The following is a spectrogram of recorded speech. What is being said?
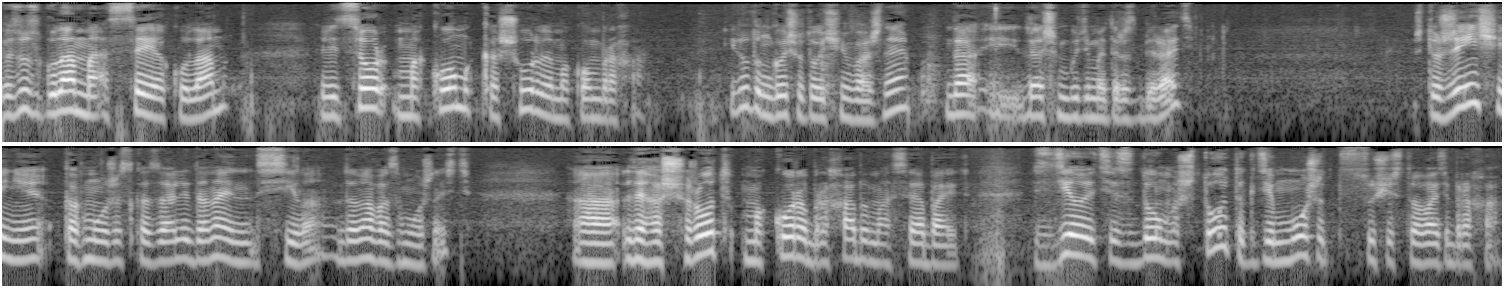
וזו סגולה מעשה הכולם, ליצור מקום קשור למקום браха. И тут он говорит что-то очень важное, да, и дальше мы будем это разбирать, что женщине, как мы уже сказали, дана сила, дана возможность легашрот макора браха бамасе абайт. Сделать из дома что-то, где может существовать браха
